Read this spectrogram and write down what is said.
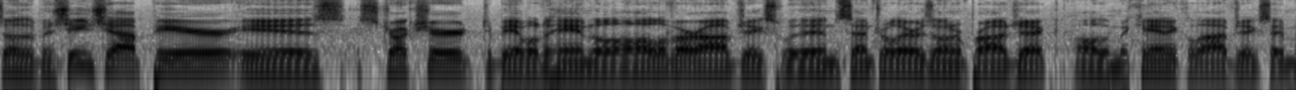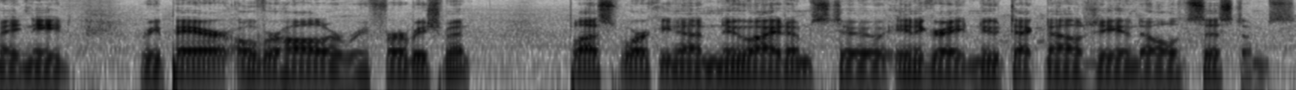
So the machine shop here is structured to be able to handle all of our objects within Central Arizona Project, all the mechanical objects that may need repair, overhaul, or refurbishment, plus working on new items to integrate new technology into old systems.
